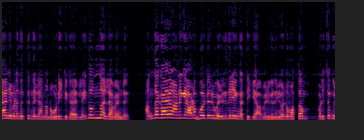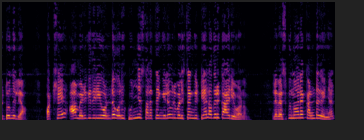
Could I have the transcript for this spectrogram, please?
ഞാൻ ഇവിടെ നിൽക്കുന്നില്ല എന്നാണ് ഓടിയിട്ട് കാര്യമില്ല. ഇതൊന്നും അല്ല വേണ്ടത്. അന്ധകാരമാണെങ്കിൽ അവിടെ പോയിട്ട് ഒരു മെഴുകുതിരിയും കത്തിക്കുക. മെഴുകുതിരി കൊണ്ട് മൊത്തം വെളിച്ചം കിട്ടുമെന്നില്ല പക്ഷേ ആ മെഴുകുതിരി കൊണ്ട് ഒരു കുഞ്ഞു സ്ഥലത്തെങ്കിലും ഒരു വെളിച്ചം കിട്ടിയാൽ അതൊരു കാര്യമാണ്. അല്ലെ വിശക്കുന്നവനെ കണ്ടു കഴിഞ്ഞാൽ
